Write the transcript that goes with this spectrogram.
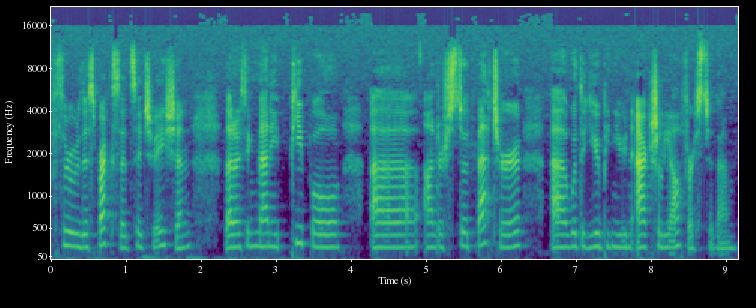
through this Brexit situation that I think many people uh, understood better uh, what the European Union actually offers to them.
